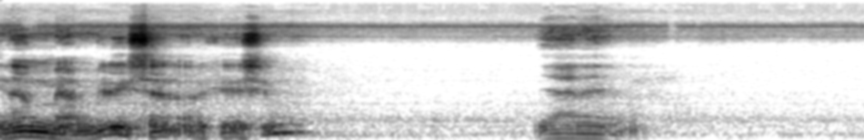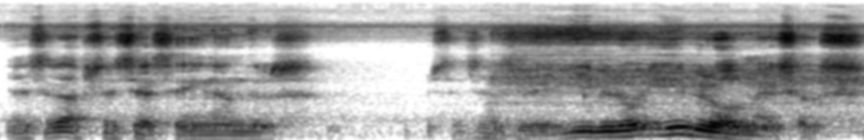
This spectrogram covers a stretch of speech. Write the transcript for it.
inanmayan biriysen arkadaşım yani Gerçi Rab seçerse inandırır. Seçerse iyi biri, iyi biri olmaya çalış.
